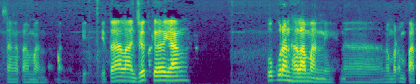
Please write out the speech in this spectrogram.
Sangat aman. Kita lanjut ke yang ukuran halaman nih. Nah, nomor 4.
